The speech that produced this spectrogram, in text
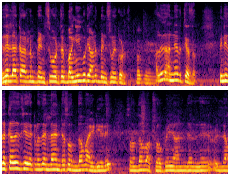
ഇന്ന് എല്ലാ കാറിലും ബെൻസ് കൊടുത്ത് ഭംഗിയും കൂടിയാണ് ബെൻസ് കൂടി കൊടുത്തത്. അത് തന്നെ വ്യത്യാസം. പിന്നെ ഇതൊക്കെ ഇത് ചെയ്തേക്കുന്നത് എല്ലാം എന്റെ സ്വന്തം ഐഡിയയിൽ സ്വന്തം വർക്ക്ഷോപ്പിൽ ഞാൻ എല്ലാം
